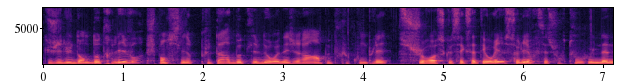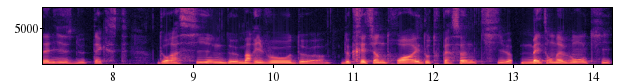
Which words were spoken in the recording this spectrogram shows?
que j'ai lu dans d'autres livres. Je pense lire plus tard d'autres livres de René Girard un peu plus complets sur euh, ce que c'est que sa théorie. Ce livre, c'est surtout une analyse de textes de Racine, de Marivaux, de, euh, de Chrétien de Troyes et d'autres personnes qui euh, mettent en avant, qui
